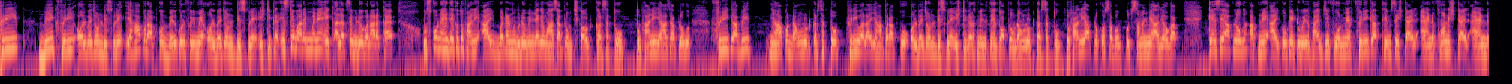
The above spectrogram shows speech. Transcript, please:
free big free always on display. यहाँ पर आपको बिल्कुल फ्री में ऑलवेज ऑन डिस्प्ले स्टिकर। इसके बारे में मैंने एक अलग से वीडियो बना रखा है। उसको नहीं देखो तो फाइनली आई बटन में वीडियो मिल जाएगा, वहाँ से आप लोग चेकआउट कर सकते हो। तो फाइनली यहाँ से आप लोग फ्री का भी यहाँ पर डाउनलोड कर सकते हो। फ्री वाला यहाँ पर आपको ऑलवेज ऑन डिस्प्ले स्टिकर्स मिलते हैं तो आप लोग डाउनलोड कर सकते हो। तो फाइनली आप लोग को सब कुछ समझ में आ गया होगा। कैसे आप लोग अपने आईको के ट्वेल्व फाइव जी फ़ोन में फ्री का themes style and font style and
